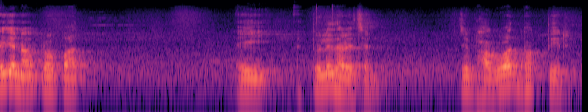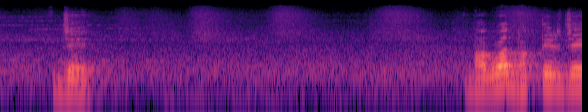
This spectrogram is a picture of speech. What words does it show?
এই জন্য প্রপাত এই তুলে ধরেছেন যে ভগবত ভক্তির যে ভগবত ভক্তির যে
